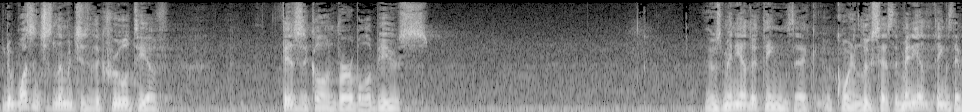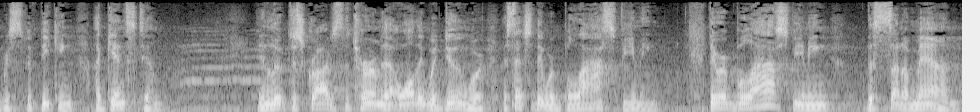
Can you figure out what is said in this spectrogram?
But it wasn't just limited to the cruelty of physical and verbal abuse. There was many other things that, according to Luke says, that many other things that were speaking against him. And Luke describes the term that all they were doing were essentially they were blaspheming. They were blaspheming the Son of Man.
